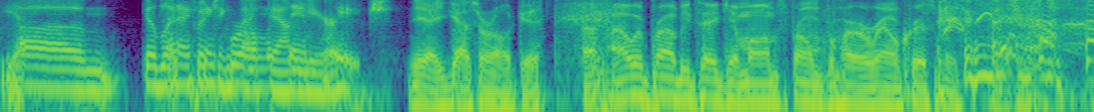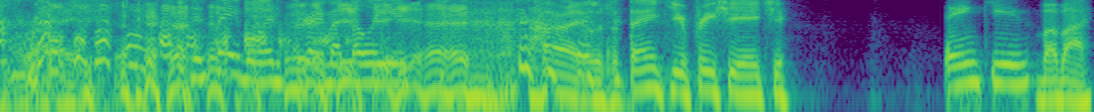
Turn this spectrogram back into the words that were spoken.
Yeah. Um, Good luck and I think switching back down same here. page. Yeah, you guys are all good. I, I would probably take your mom's phone from her around Christmas. Disable Instagram at the least. all right, listen, thank you. Appreciate you. Thank you. Bye bye.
